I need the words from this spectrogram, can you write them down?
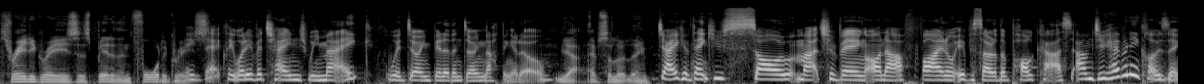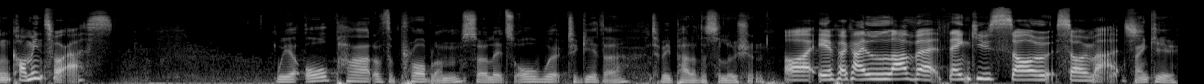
three degrees is better than four degrees. Exactly. Whatever change we make, we're doing better than doing nothing at all. Yeah, absolutely. Jacob, thank you so much for being on our final episode of the podcast. Um, do you have any closing comments for us? We are all part of the problem, so let's all work together to be part of the solution. Oh, epic. I love it. Thank you so, so much. Thank you.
